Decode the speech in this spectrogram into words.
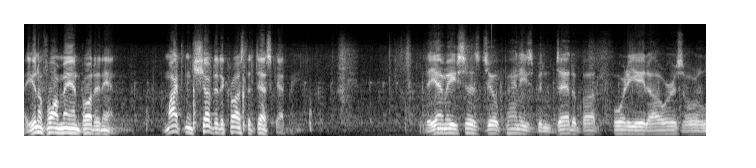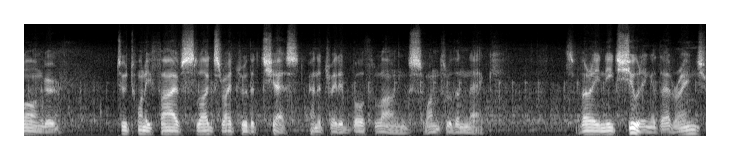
A uniformed man brought it in. Martin shoved it across the desk at me. The ME says Joe Panny's been dead about 48 hours or longer. 225 slugs right through the chest, penetrated both lungs, one through the neck. It's very neat shooting at that range.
